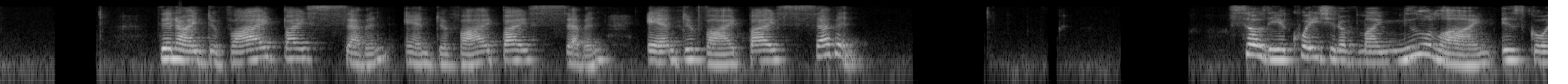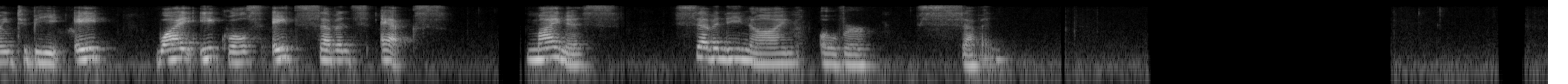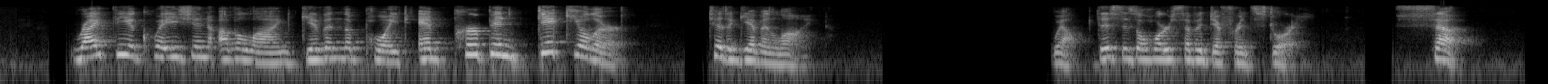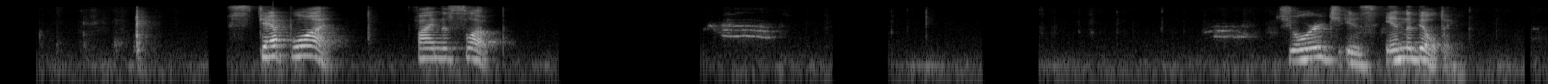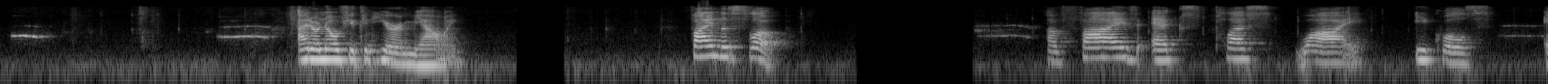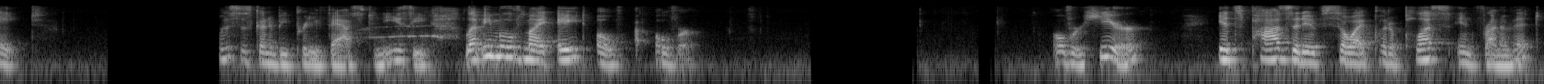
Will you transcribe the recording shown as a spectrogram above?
Then I divide by 7 and divide by 7 and divide by 7. So the equation of my new line is going to be 8 y equals 8 sevenths x minus 79 over 7. Write the equation of a line given the point and perpendicular to the given line. Well, this is a horse of a different story. So, step one, find the slope. George is in the building. I don't know if you can hear him meowing. Find the slope of 5x plus y equals 8. Well, this is going to be pretty fast and easy. Let me move my 8 over. Over here, it's positive, so I put a plus in front of it.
